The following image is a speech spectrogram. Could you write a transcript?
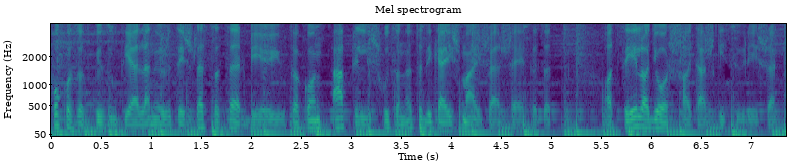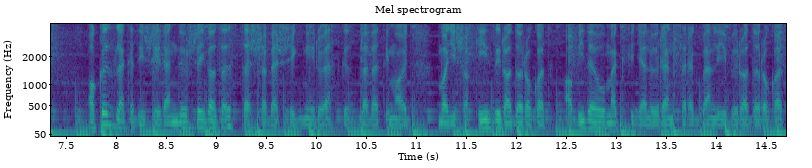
Fokozott közúti ellenőrzés lesz a szerbiai utakon április 25-e és május 1 között. A cél a gyorshajtás kiszűrése. A közlekedési rendőrség az összes sebességmérő eszközt beveti majd, vagyis a kéziradarokat, a videó megfigyelő rendszerekben lévő radarokat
